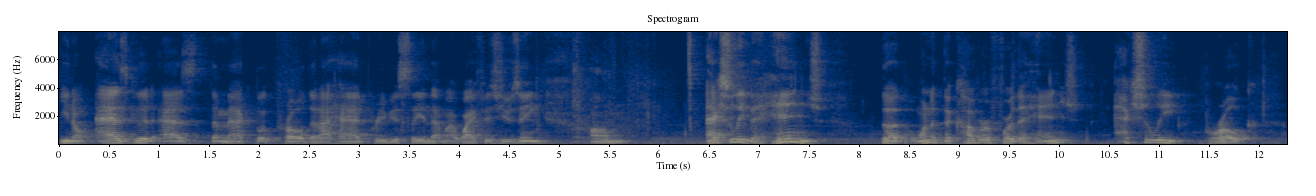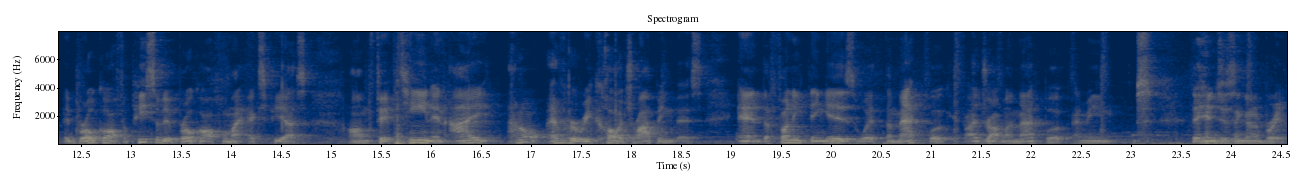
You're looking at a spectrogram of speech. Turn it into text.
you know as good as the MacBook Pro that I had previously and that my wife is using. Um, actually the hinge, the one of the cover for the hinge actually broke. It broke off, a piece of it broke off on my XPS um, 15 and I, I don't ever recall dropping this. And the funny thing is with the MacBook, if I drop my MacBook, I mean, the hinge isn't gonna break.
